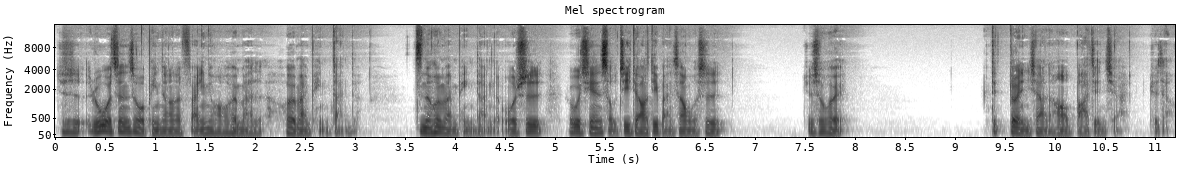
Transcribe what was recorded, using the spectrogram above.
就是，如果真的是我平常的反应的话，会蛮会蛮平淡的，真的会蛮平淡的。我是如果今天手机掉到地板上，我是就是会顿一下，然后把它捡起来，就这样。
